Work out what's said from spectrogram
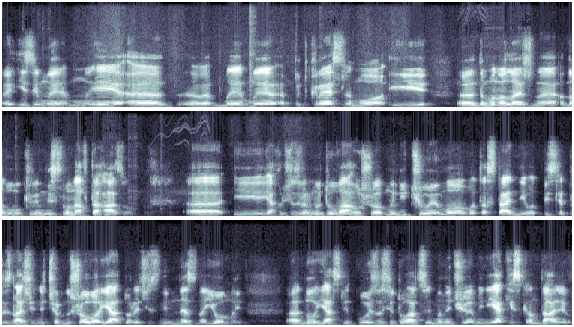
е, і зими. Ми, е, е, ми, ми підкреслимо і дамо належне новому керівництву Нафтогазу. І я хочу звернути увагу, що ми не чуємо от останні, от після призначення Чернишова. Я, до речі, з ним не знайомий. Ну я слідкую за ситуацією. Ми не чуємо ніяких скандалів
